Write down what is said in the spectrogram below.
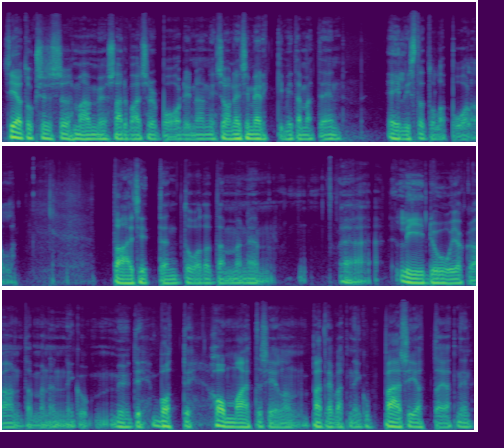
sijoituksessa, mä oon myös advisor boardina, niin se on esimerkki, mitä mä teen ei-listatulla puolella. Tai sitten tuota tämmöinen Liidu, joka on tämmöinen niin myyntibotti homma, että siellä on pätevät niin pääsijoittajat, niin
